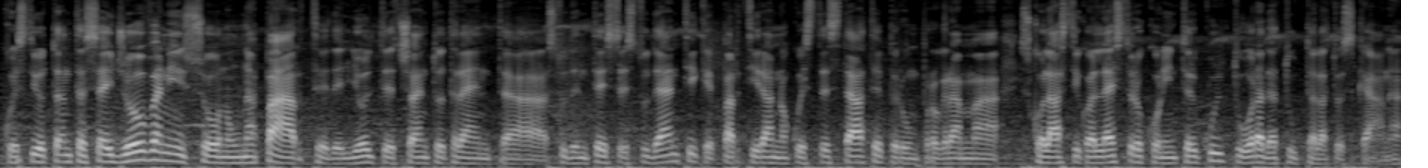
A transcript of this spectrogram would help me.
Questi 86 giovani sono una parte degli oltre 130 studentesse e studenti che partiranno quest'estate per un programma scolastico all'estero con intercultura da tutta la Toscana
